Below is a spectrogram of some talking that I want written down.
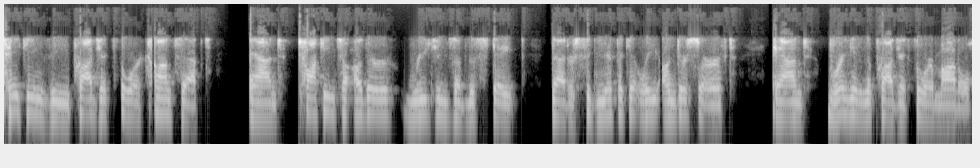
taking the project thor concept and talking to other regions of the state that are significantly underserved and bringing the Project Thor model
